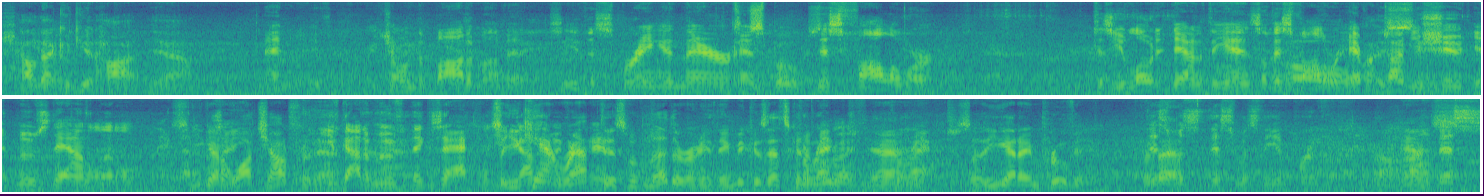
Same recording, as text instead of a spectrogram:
How that could get hot. Yeah. And if showing the bottom of it, see the spring in there It's and exposed. this follower, because you load it down at the end. So this Oh, follower, every I time you shoot, it moves down a little. So you got to So watch out for that. You've got to move exactly. So you can't wrap this with leather or anything because that's going to move. Yeah. Correct. So you got to improve it. This that. was this was the improvement. Oh, now nice. this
